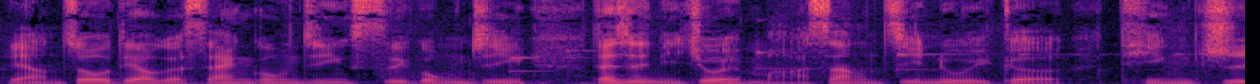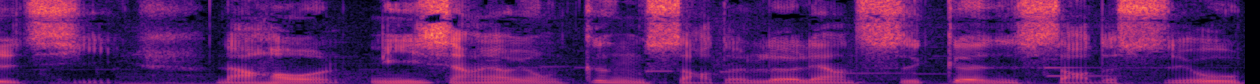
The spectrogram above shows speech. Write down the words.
两周掉个三公斤、四公斤，但是你就会马上进入一个停滞期，然后你想要用更少的热量吃更少的食物。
